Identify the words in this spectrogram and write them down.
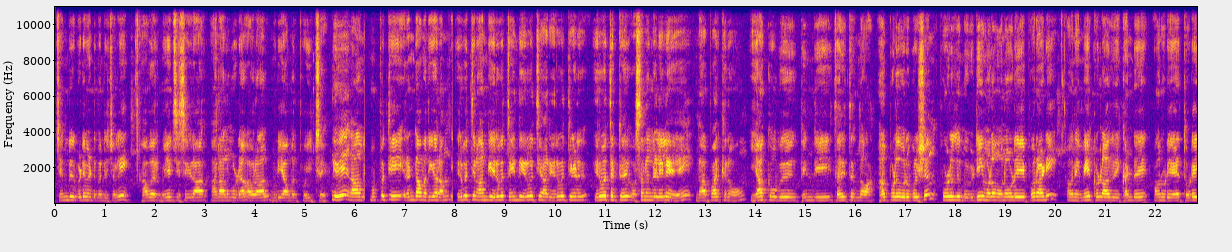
சென்று விட வேண்டும் என்று சொல்லி அவர் முயற்சி செய்கிறார். ஆனாலும் கூட அவரால் முடியாமல் போயிற்று. இங்கு நாம் முப்பத்தி இரண்டாம் அதிகாரம் இருபத்தி நான்கு இருபத்தி இருபத்தைந்து இருபத்தி ஆறு இருபத்தி ஏழு இருபத்தெட்டு வசனங்களிலே நாம் பார்க்கிறோம் யாக்கோபு பிந்தி தரித்திருந்தான். அப்பொழுது ஒரு புருஷன் பொழுது விடியுமளம் அவனோடு போராடி அவனை மேற்கொள்ளாததை கண்டு அவனுடைய தொடை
